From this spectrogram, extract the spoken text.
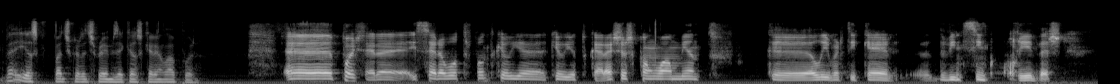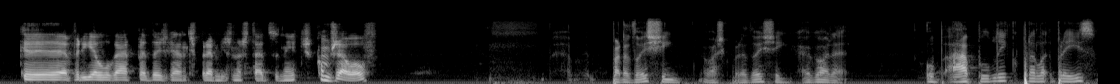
Bem, eles, quantos grandes prémios é que eles querem lá pôr? Uh, pois, era, isso era outro ponto que eu, ia, que eu ia tocar. Achas que com o aumento que a Liberty quer uh, de 25 corridas, que haveria lugar para dois grandes prémios nos Estados Unidos, como já houve? Para dois, sim. Eu acho que para dois, sim. Agora, há público para, para isso?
